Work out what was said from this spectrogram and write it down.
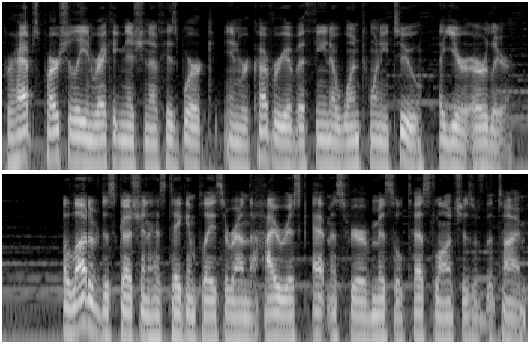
perhaps partially in recognition of his work in recovery of Athena 122 a year earlier. A lot of discussion has taken place around the high risk atmosphere of missile test launches of the time.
